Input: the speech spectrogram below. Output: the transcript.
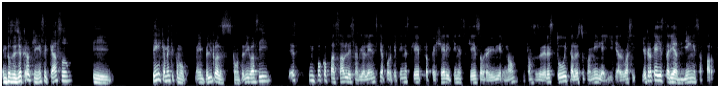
Entonces yo creo que en ese caso, eh, técnicamente como en películas, como te digo así, es un poco pasable esa violencia porque tienes que proteger y tienes que sobrevivir, ¿no? Entonces eres tú y tal vez tu familia y algo así. Yo creo que ahí estaría bien esa parte.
